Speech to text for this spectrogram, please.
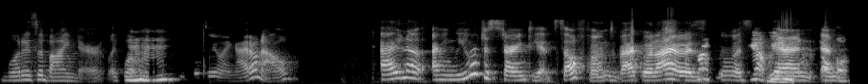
what is a binder? Like what were Mhm. people doing? I don't know. I don't know. I mean, we were just starting to get cell phones back when I was was yeah there, and and, um,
